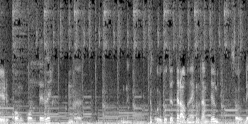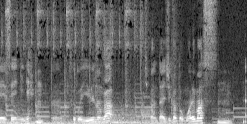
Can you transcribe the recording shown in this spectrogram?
える。コンコンってね、うん。こういうことやったら危ないからダメだよみたいな。そう冷静にね、うん。うん、そうのが一番大事かと思われます、うん、な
